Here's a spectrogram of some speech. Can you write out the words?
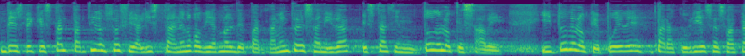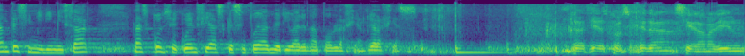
desde que está el Partido Socialista en el Gobierno, el Departamento de Sanidad está haciendo todo lo que sabe y todo lo que puede para cubrir esas vacantes y minimizar las consecuencias que se puedan derivar en la población. Gracias. Gracias, consejera. Señora Marín.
